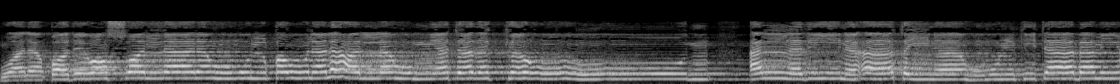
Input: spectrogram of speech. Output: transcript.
ولقد وصلنا لهم القول لعلهم يتذكرون الذين آتيناهم الكتاب من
